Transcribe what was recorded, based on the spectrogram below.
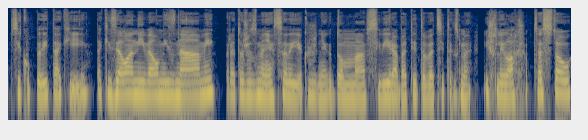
si kúpili taký, taký zelený, veľmi známy, pretože sme nechceli akože niekto doma si vyrábať tieto veci, tak sme išli ľahšou cestou.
